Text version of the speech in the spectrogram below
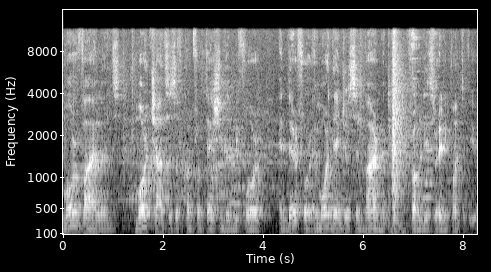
more violence, more chances of confrontation than before, and therefore a more dangerous environment from an Israeli point of view.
